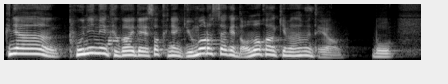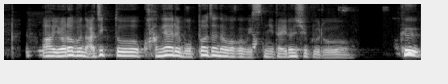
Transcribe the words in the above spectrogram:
그냥 본인이 그거에 대해서 그냥 유머러스하게 넘어가기만 하면 돼요. 뭐 아, 여러분 아직도 광야를 못 빠져나가고 있습니다. 이런 식으로. 그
